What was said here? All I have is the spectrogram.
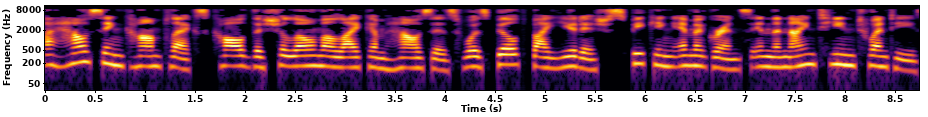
a housing complex called the Shalom Aleichem Houses was built by Yiddish-speaking immigrants in the 1920s,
